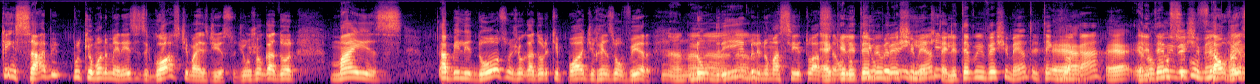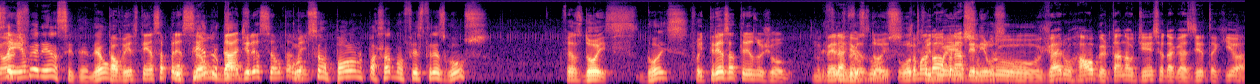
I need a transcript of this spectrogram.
quem sabe, porque o Mano Menezes goste mais disso, de um jogador mais habilidoso, um jogador que pode resolver Não, não, num não, drible, não. numa situação. É que ele do teve o um investimento, Henrique- ele teve um investimento, ele tem que é, jogar. É, ele não teve um investimento Talvez tenha- diferença, entendeu? Talvez tenha essa pressão Pedro, da direção também. Contra o São Paulo, ano passado, não fez três gols? Fez dois. Dois? Foi 3 a 3 o jogo. No Beira fez Rio. dois. O Deixa eu outro foi mandar um do abraço Edenilson. pro Jairo Halber, tá na audiência da Gazeta aqui, ó.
